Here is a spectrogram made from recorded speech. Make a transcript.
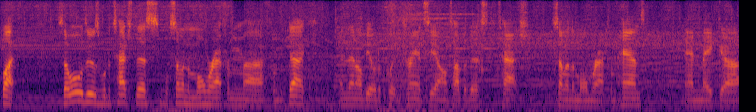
But so what we'll do is we'll attach this. We'll summon the Momorat from uh, from deck, and then I'll be able to put Drancia on top of this, attach, summon the Momorat from hand, and make uh,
